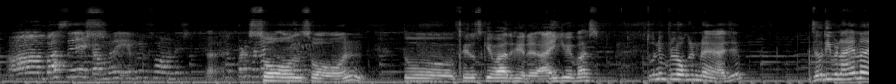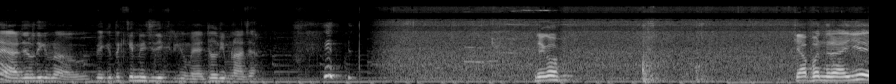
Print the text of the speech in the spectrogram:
हाँ बस एक सो ऑन सो ऑन तो फिर उसके बाद फिर आएगी मेरे पास तूने ब्लॉग नहीं बनाया आज? जल्दी बनाया ना यार जल्दी बना कितनी चीज़ दिख रही हूँ मैं जल्दी बना जा। देखो। क्या बन रहा है ये?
